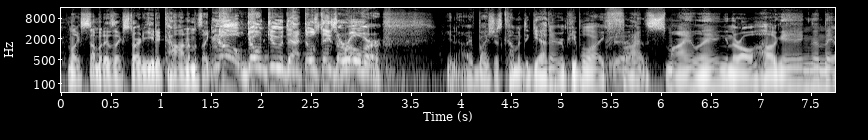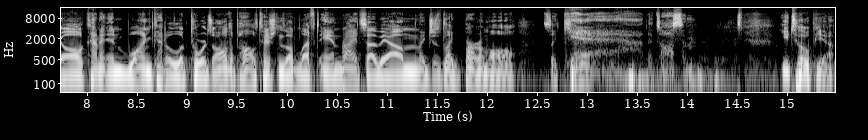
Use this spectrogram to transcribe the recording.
and like somebody's like starting to eat a condom. It's like, no, don't do that. Those days are over. You know, everybody's just coming together, and people are like fri- smiling, and they're all hugging. And then they all kind of in one kind of look towards all the politicians on left and right side of the aisle, and they just like burn them all. It's like, yeah, that's awesome. Utopia.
